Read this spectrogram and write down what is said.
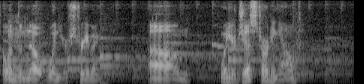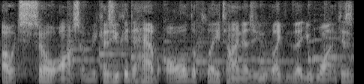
to let them know when you're streaming. Um, when you're just starting out, oh, it's so awesome because you get to have all the playtime as you like that you want. Because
